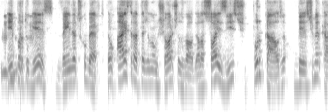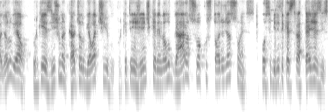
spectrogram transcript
Uhum. Em português, venda descoberto. Então, a estratégia long short, Oswaldo, ela só existe por causa deste mercado de aluguel, porque existe o um mercado de aluguel ativo, porque tem gente querendo alugar a sua custódia de ações. Possibilita que a estratégia exista.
